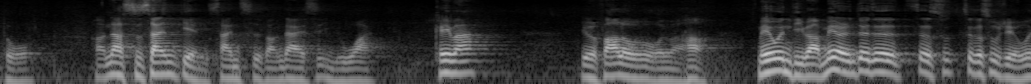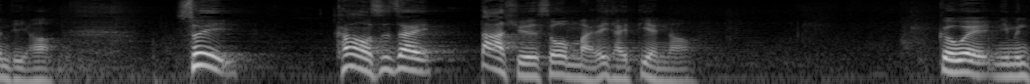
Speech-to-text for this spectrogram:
多。好，那十三点三次方大概是一万，可以吗？有 follow 我的吗？哈，没问题吧？没有人对这这数这个数学有问题哈。所以康老师在大学的时候买了一台电脑。各位，你们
